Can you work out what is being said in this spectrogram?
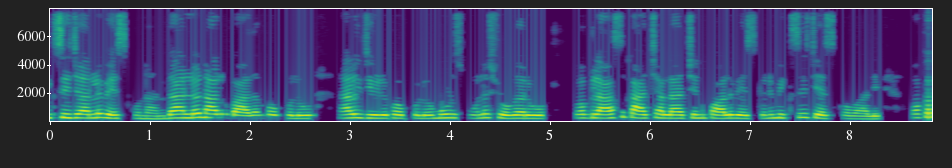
మిక్సీ జార్లో వేసుకున్నాను. దానిలో నాలుగు బాదం పప్పులు నాలుగు జీడిపప్పులు మూడు స్పూన్ల షుగరు ఒక గ్లాసు కాచి చల్లార్చిన పాలు వేసుకుని మిక్సీ చేసుకోవాలి. ఒక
